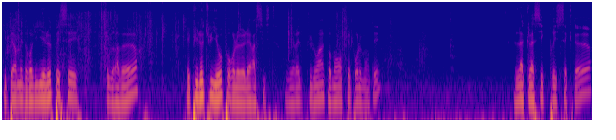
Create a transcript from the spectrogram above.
qui permet de relier le PC au graveur, et puis le tuyau pour l'air assist. Vous verrez de plus loin comment on fait pour le monter la classique prise secteur,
